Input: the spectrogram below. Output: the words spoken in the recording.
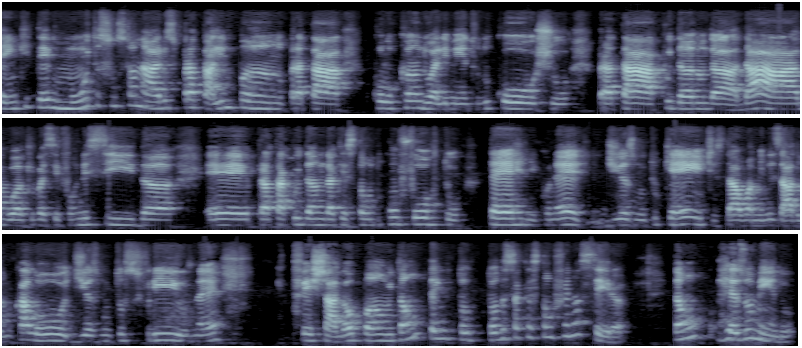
tem que ter muitos funcionários para estar tá limpando, para estar tá colocando o alimento no coxo, para estar tá cuidando da, da água que vai ser fornecida, é, para estar tá cuidando da questão do conforto térmico, né? Dias muito quentes, dá uma amenizada no calor, dias muito frios, né? Fechar galpão. Então, tem toda essa questão financeira. Então, resumindo,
